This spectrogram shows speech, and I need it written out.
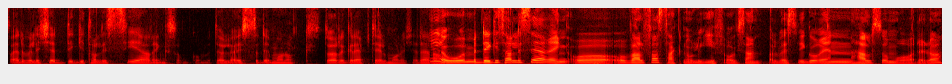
så er det vel ikke digitalisering som kommer til å løse det. må nok større grep til, må det ikke det? da? Jo, med digitalisering og, og velferdsteknologi f.eks. Hvis vi går inn helseområdet, da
